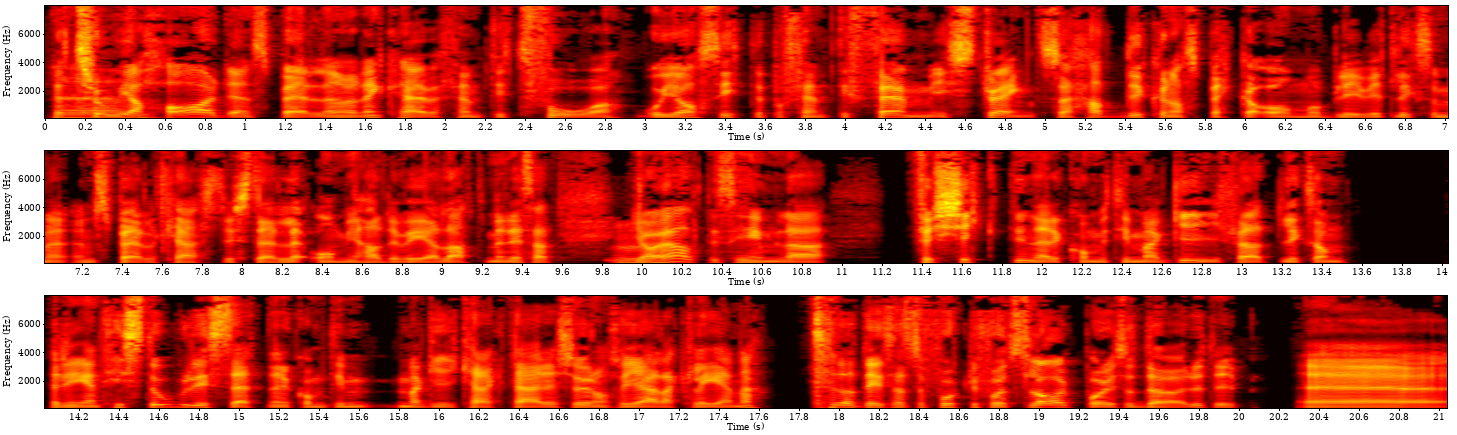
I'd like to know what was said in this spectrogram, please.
jag tror jag Eh. har den spellen och den kräver 52 och jag sitter på 55 i strength så jag hade ju kunnat späcka om och blivit liksom en, en spellcaster istället om jag hade velat. Men det är så att Mm. jag är alltid så himla försiktig när det kommer till magi för att liksom rent historiskt sett när det kommer till magikaraktärer så är de så jävla klena. Så, att det är så, här, så fort du får ett slag på dig så dör du typ. Eh,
